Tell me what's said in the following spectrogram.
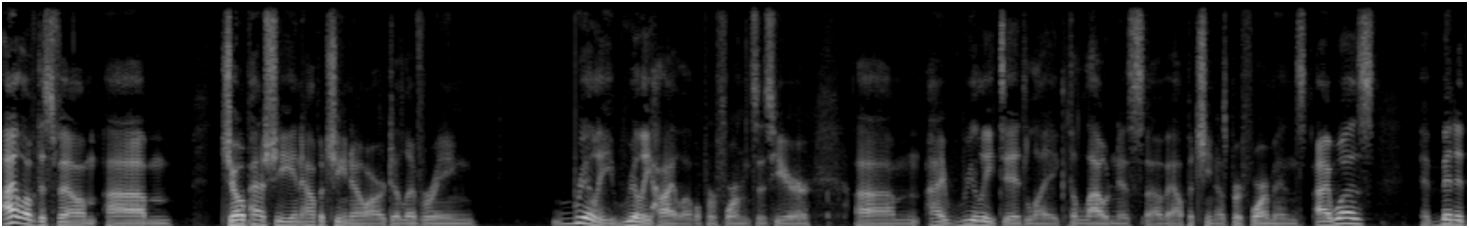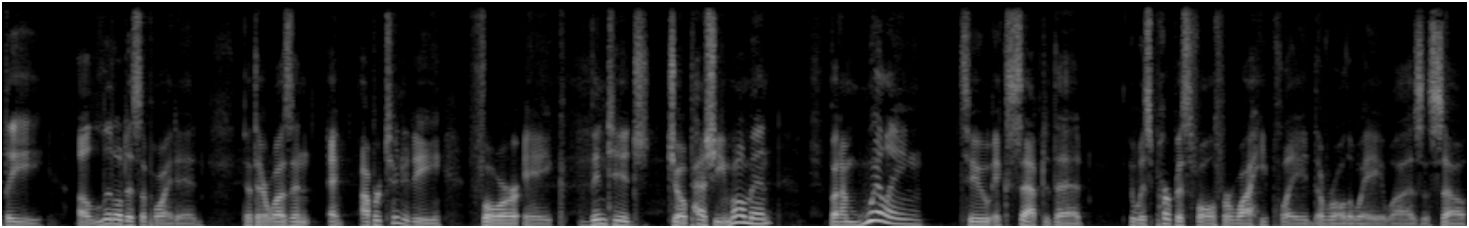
I love this film. Um, Joe Pesci and Al Pacino are delivering really, really high level performances here. Um, I really did like the loudness of Al Pacino's performance. I was admittedly a little disappointed that there wasn't an opportunity for a vintage Joe Pesci moment, but I'm willing to accept that it was purposeful for why he played the role the way he was. So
